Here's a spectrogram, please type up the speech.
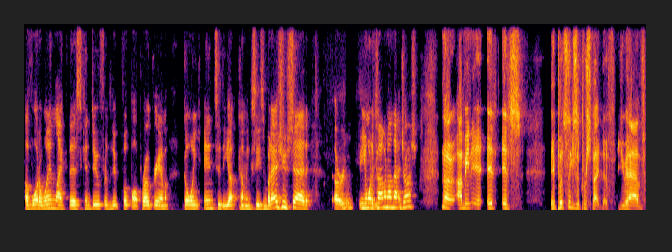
of what a win like this can do for the Duke football program going into the upcoming season. But as you said, or you want to comment on that, Josh? No, I mean it, it it's it puts things in perspective. You have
